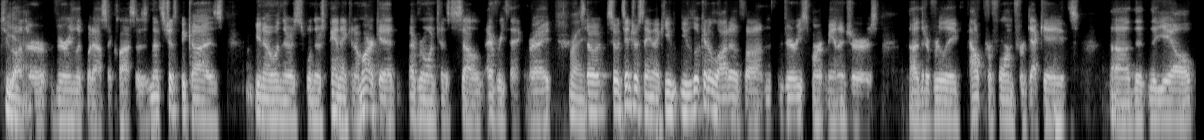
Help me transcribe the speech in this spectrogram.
to yeah. other very liquid asset classes, and that's just because you know when there's when there's panic in a market, everyone tends to sell everything, right? Right. So so it's interesting. Like you you look at a lot of um, very smart managers uh, that have really outperformed for decades. Uh, the the Yale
